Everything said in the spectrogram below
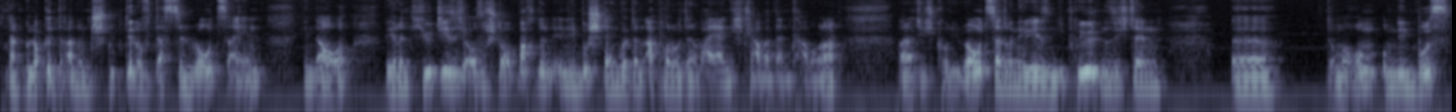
mit einer Glocke dran und schlug dann auf Dustin Rhodes ein. Genau. Während Cutie sich aus dem Staub machte und in den Busch steigen wollte und abhauen wollte, dann war ja eigentlich klar, was dann kam, oder? War natürlich Cody Rhodes da drin gewesen, die prügelten sich dann äh, drumherum um den Bus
